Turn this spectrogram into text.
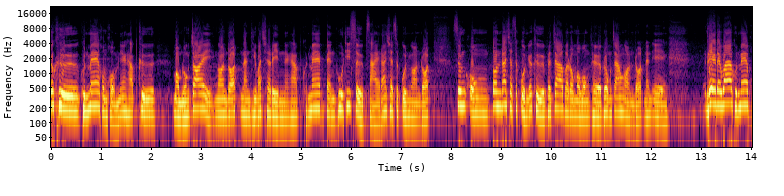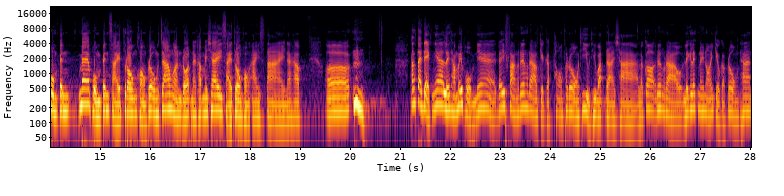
ก็คือคุณแม่ของผมเนี่ยครับคือ หม่อมหลวงจ้อยงอนรถนันทิวัชรินนะครับ คุณแม่เป็นผู้ที่สืบสายราชสกุลงอนรถ ซึ่งองค์ต้นราชสกุลก็คือพระเจ้าบรมวงศ์เธอ พระองค์เจ้างอนรถนั่นเอง เรียกได้ว่าคุณแม่ผมเป็นแม่ผมเป็นสายตรงของพระองค์เจ้างอนรถนะครับ ไม่ใช่สายตรงของไอน์สไตน์นะครับตั้งแต่เด็กเนี่ยเลยทำให้ผมเนี่ยได้ฟังเรื่องราวเกี่ยวกับท้องพระโรงที่อยู่ที่วัดราชา แล้วก็เรื่องราวเล็ก ๆ น้อยๆเกี่ยวกับพระองค์ท่าน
